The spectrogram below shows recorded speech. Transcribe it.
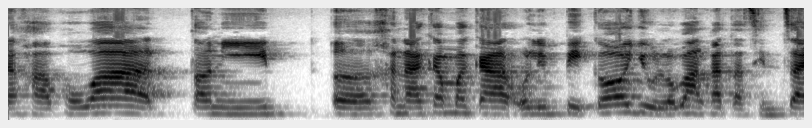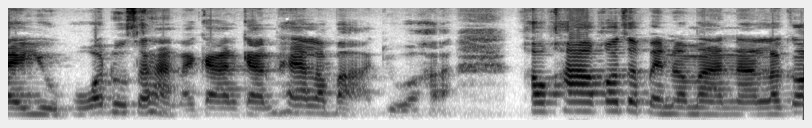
นะคะ เพราะว่าตอนนี้ คณะกรรมการโอลิมปิกก็อยู่ระหว่างการตัดสินใจอยู่เพราะว่าดูสถานการณ์การแพร่ระบาดอยู่ค่ะคร่าวๆก็จะเป็นประมาณนั้น แล้วก็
